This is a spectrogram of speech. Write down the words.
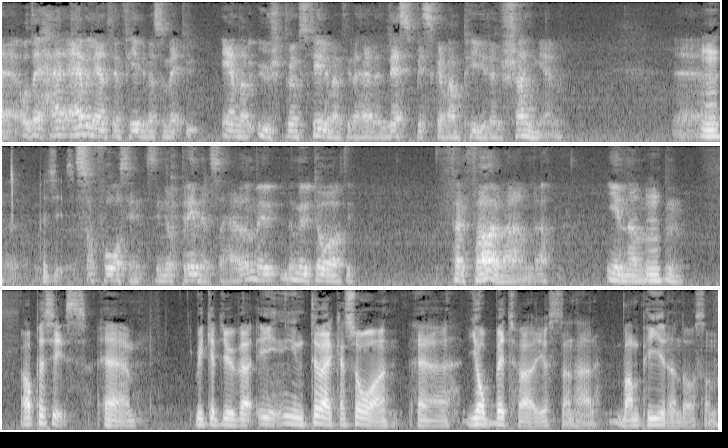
Eh, och det här är väl egentligen filmen som är en av ursprungsfilmerna till det här lesbiska vampyrer-genren. Eh, Mm. Precis. som får sin, sin upprinnelse här. De är, de är ute och typ förför varandra. Innan... Mm. Mm. Ja, precis. Eh, vilket ju inte verkar så eh, jobbigt för just den här vampyren då som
